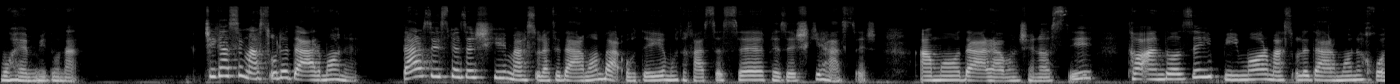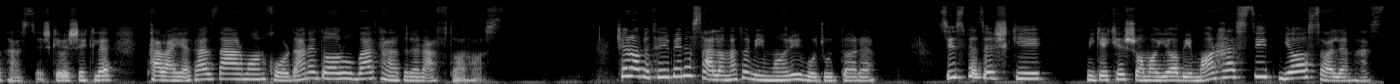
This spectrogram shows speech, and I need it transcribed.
مهم می‌دونن. چه کسی مسئول درمانه؟ در زیست پزشکی مسئولیت درمان بر عهده متخصص پزشکی هستش. اما در روانشناسی تا اندازه بیمار مسئول درمان خود هستش که به شکل تبعیت از درمان خوردن دارو و تغییر رفتار هاست. چه رابطه بین سلامت و بیماری وجود داره؟ زیست پزشکی میگه که شما یا بیمار هستید یا سالم هستید.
